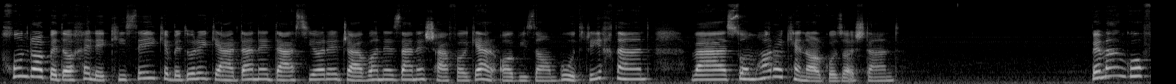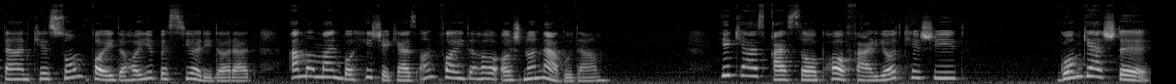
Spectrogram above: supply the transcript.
خون را به داخل کیسه ای که به دور گردن دستیار جوان زن شفاگر آویزان بود ریختند و سمها را کنار گذاشتند. به من گفتند که سم فایده های بسیاری دارد اما من با هیچ یک از آن فایده ها آشنا نبودم. یکی از قصاب ها فریاد کشید گم گشته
